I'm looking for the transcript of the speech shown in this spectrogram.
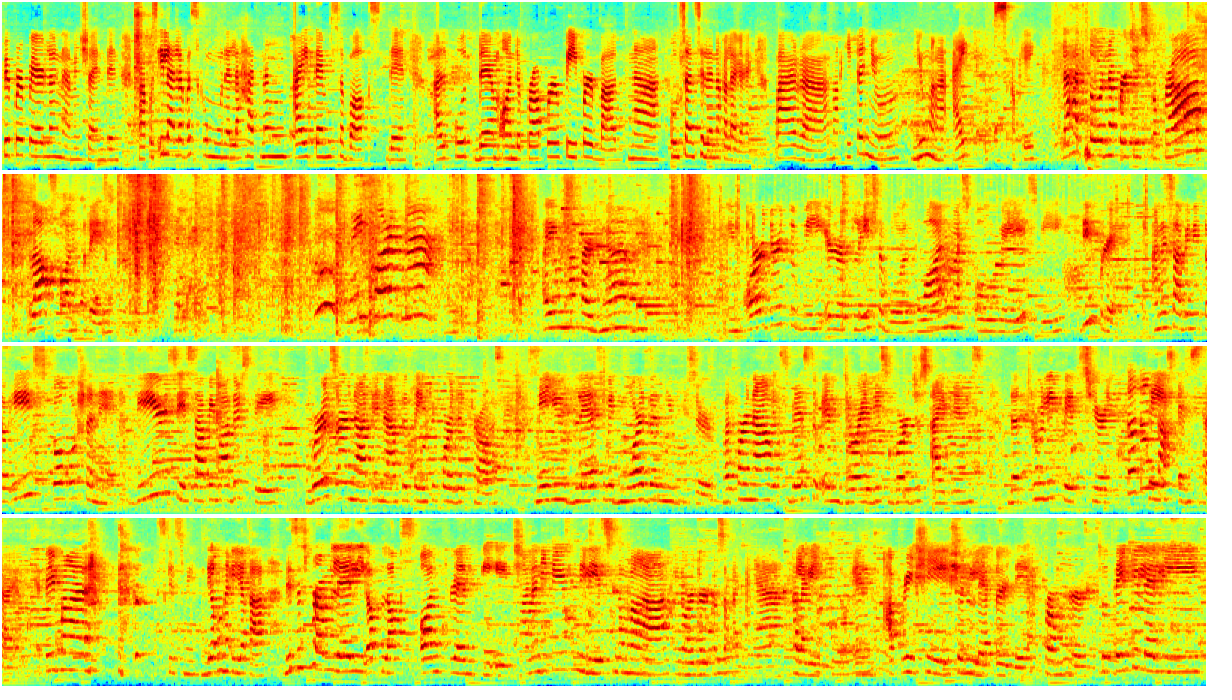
Pre-prepare lang namin siya and then tapos ilalabas ko muna lahat ng items sa box then I'll put them on the proper paper bag na kung saan sila nakalagay para makita nyo yung mga items, okay? Lahat to na purchase ko from Locks on Trend. Ayaw na card na. In order to be irreplaceable, one must always be different. Ang nagsabi nito is Coco Chanel. Dear sis, happy Mother's Day. Words are not enough to thank you for the trust. May you bless with more than you deserve. But for now, it's best to enjoy these gorgeous items that truly fits your taste and style. Ito yung mga excuse me, hindi ako naiyak ha. This is from Lely of Lux on Trend PH. Ah, nandito yung list ng mga in-order ko sa kanya. Kalagay dito. And appreciation letter din from her. So, thank you, Lely!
